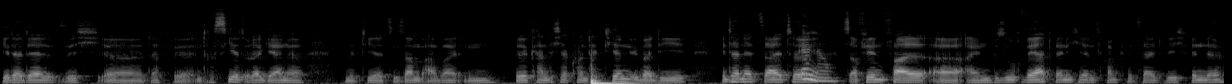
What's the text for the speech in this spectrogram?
jeder, der sich äh, dafür interessiert oder gerne mit dir zusammenarbeiten will, kann dich ja kontaktieren über die Internetseite. Genau. Ist auf jeden Fall äh, ein Besuch wert, wenn ihr hier in Frankfurt seid, wie ich finde.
